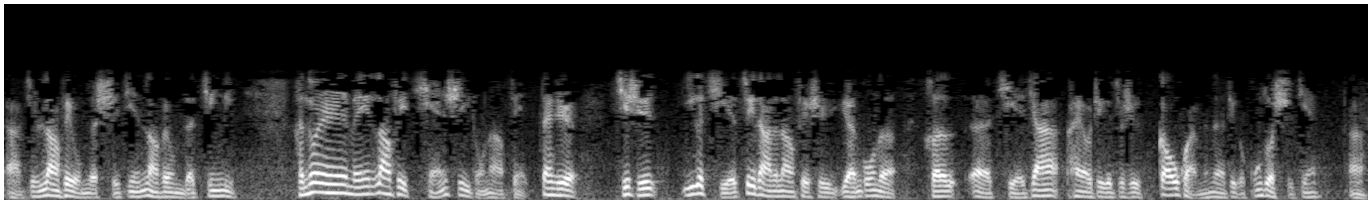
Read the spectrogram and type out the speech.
啊，就是浪费我们的时间，浪费我们的精力。很多人认为浪费钱是一种浪费，但是其实一个企业最大的浪费是员工的。和呃企业家还有这个就是高管们的这个工作时间啊，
